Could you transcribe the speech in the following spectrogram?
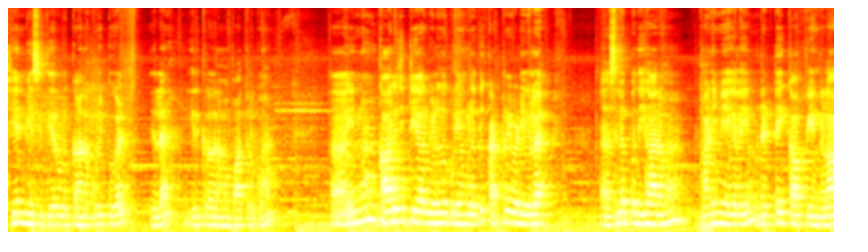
டிஎன்பிஎஸ்சி தேர்வுகளுக்கான குறிப்புகள் இதில் இருக்கிறத நம்ம பார்த்துருக்கோம். இன்னும் காலேஜ் டிஆர்பி எழுதக்கூடியவங்களுக்கு கற்றை வடிவில் சிலப்பதிகாரமும் மணிமேகலையும் இரட்டை காப்பியங்களா?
